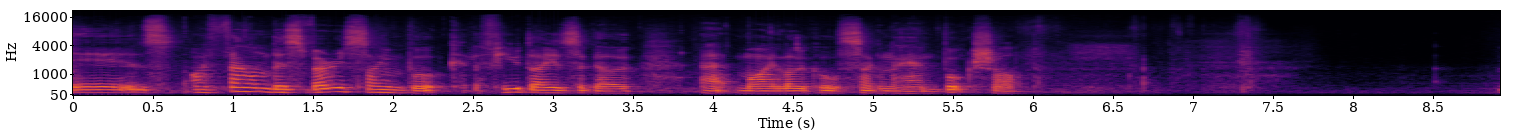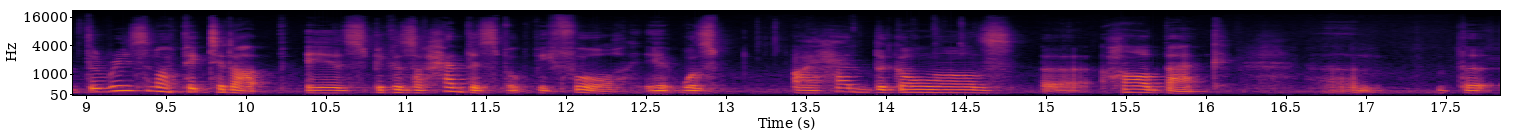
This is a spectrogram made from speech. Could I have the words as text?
is I found this very same book a few days ago at my local second-hand bookshop. The reason I picked it up is because I've had this book before. It was I had the Gollancz uh, hardback um, that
